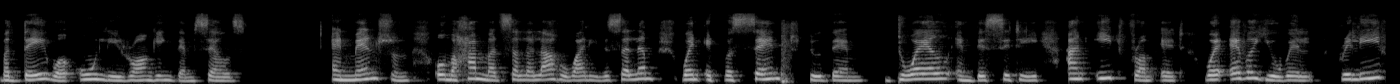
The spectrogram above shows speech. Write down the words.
but they were only wronging themselves and mention, O Muhammad sallallahu alaihi wasallam, when it was sent to them, dwell in this city and eat from it wherever you will. Relieve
